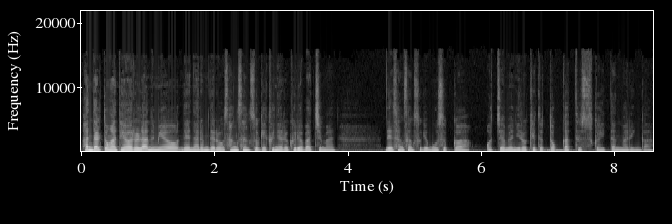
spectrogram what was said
한 달 동안 대화를 나누며 내 나름대로 상상 속의 그녀를 그려봤지만 내 상상 속의 모습과 어쩌면 이렇게도 똑같을 수가 있단 말인가.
